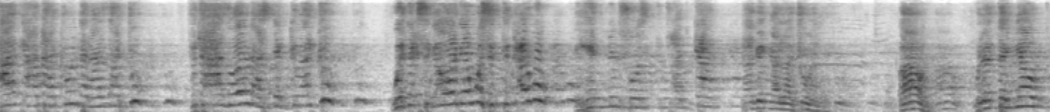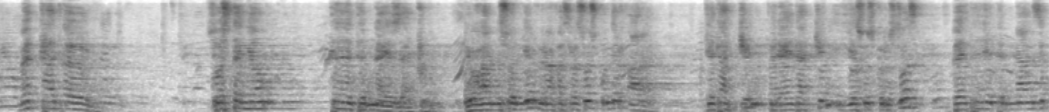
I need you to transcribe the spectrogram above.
ኃጢአታችሁን ተናዛችሁ ፍትሐ ዘወልድ አስደግማችሁ ወደ ሥጋ ወደሙ ስትቀርቡ ይህንን ሶስት ጸጋ ታገኛላችሁ ማለት ነው። አዎ ሁለተኛው መታጠብ ነው። ሶስተኛው ትህትና ይዛችሁ የዮሐንስ ወንጌል ምዕራፍ 13 ቁጥር አራት ጌታችን መድኃኒታችን ኢየሱስ ክርስቶስ በትህትና ዝቅ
